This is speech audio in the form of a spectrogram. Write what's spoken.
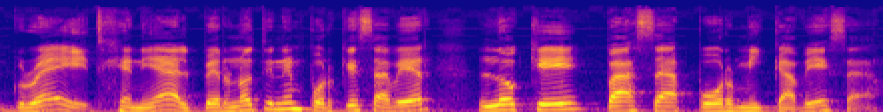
great, genial, pero no tienen por qué saber lo que pasa por mi cabeza.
